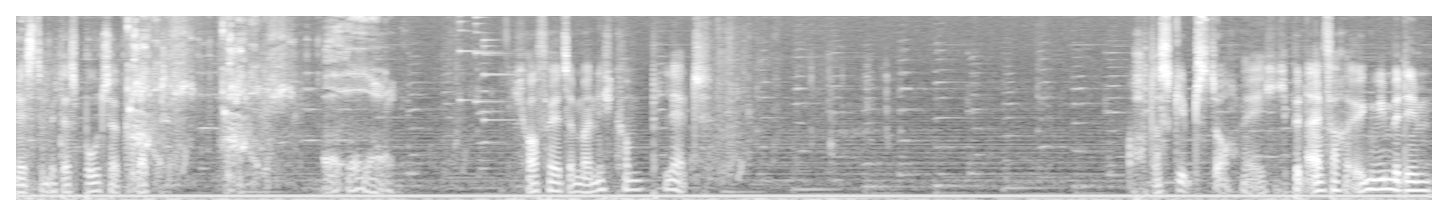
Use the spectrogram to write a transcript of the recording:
Lässt damit das Boot zerkloppt. Ich hoffe jetzt aber nicht komplett. Das gibt's doch nicht. Ich bin einfach irgendwie mit dem...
